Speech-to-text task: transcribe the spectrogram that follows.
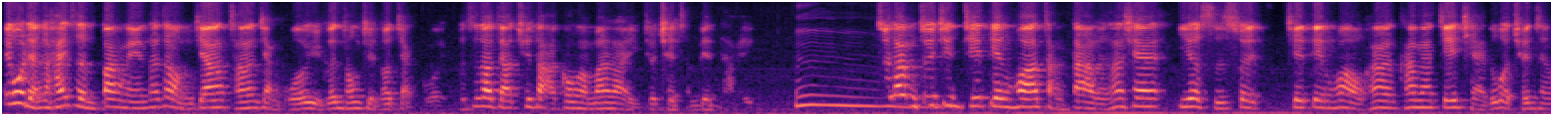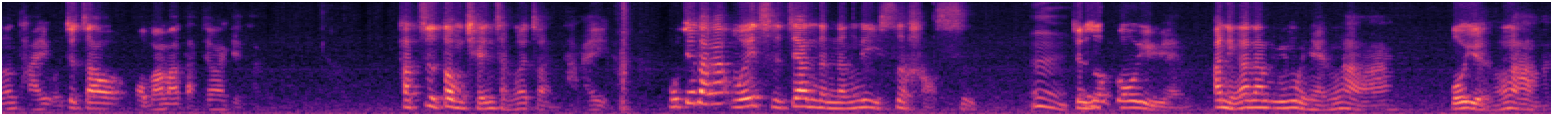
因为我两个孩子很棒呢，他在我们家常常讲国语，跟同学都讲国语，可是他只要去到阿公阿妈那里，就全程变台语。嗯，所以他们最近接电话长大了，他现在一二十岁接电话，我看看他接起来，如果全程用台语，我就知道我妈妈打电话给他，他自动全程会转台语。我觉得他维持这样的能力是好事。嗯，就是说多语言啊，你看他英文也很好啊，国语很好啊，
